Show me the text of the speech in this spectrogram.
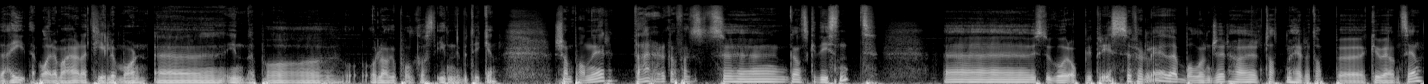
Nei, det er bare meg her, det er tidlig om morgenen. Uh, inne på å lage podkast inne i butikken. Champagner, der er det faktisk uh, ganske decent. Uh, hvis du går opp i pris, selvfølgelig. Det er Bollinger har tatt med hele toppkuveen sin.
